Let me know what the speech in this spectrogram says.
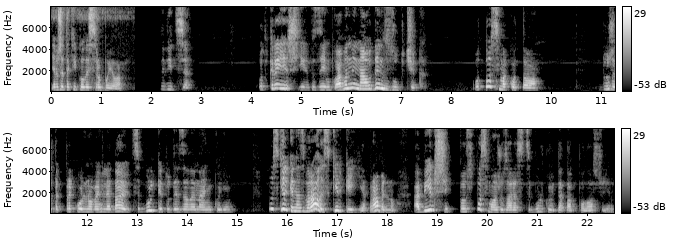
Я вже такі колись робила. Дивіться, відкриєш їх взимку, а вони на один зубчик. Ото смакота. Дуже так прикольно виглядають. Цибульки туди зелененької. Ну, скільки назбирали, скільки є, правильно? А більші посмажу зараз цибулькою та так поласуємо.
